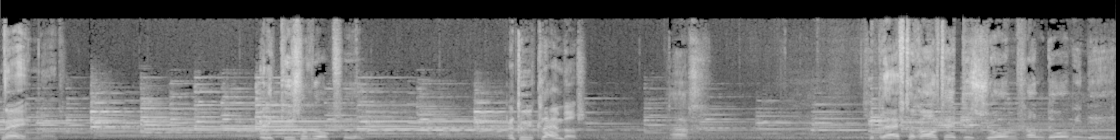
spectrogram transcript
Nee, nooit. En ik puzzelde ook veel. En toen je klein was? Ach, je blijft toch altijd de zoon van dominee?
